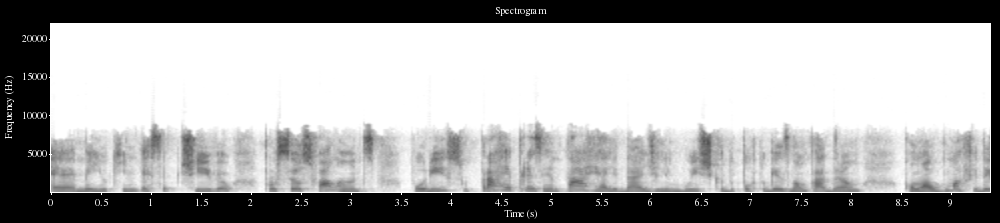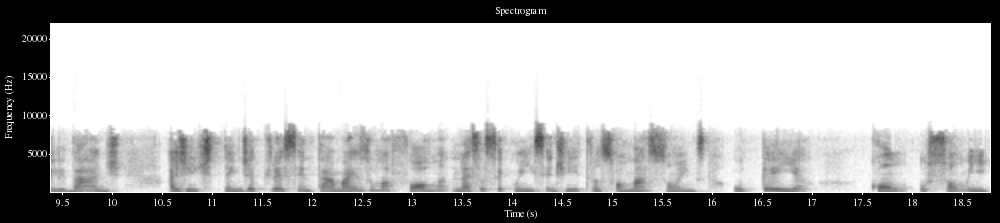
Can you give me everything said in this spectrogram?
é meio que imperceptível para os seus falantes. Por isso, para representar a realidade linguística do português não padrão com alguma fidelidade, a gente tende a acrescentar mais uma forma nessa sequência de transformações, o teia com o som i.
